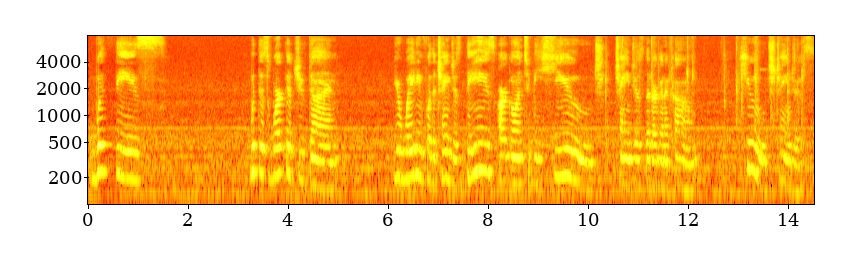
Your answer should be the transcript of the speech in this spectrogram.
with these, with this work that you've done, you're waiting for the changes. These are going to be huge changes that are going to come. Huge changes.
